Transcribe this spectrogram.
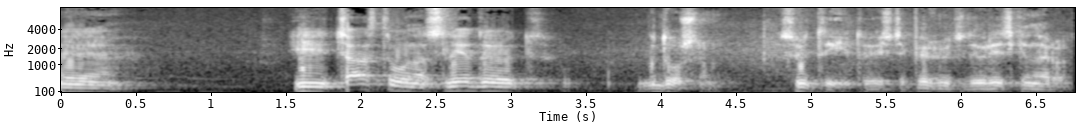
и царство унаследуют к душам, святые, то есть теперь живет еврейский народ.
